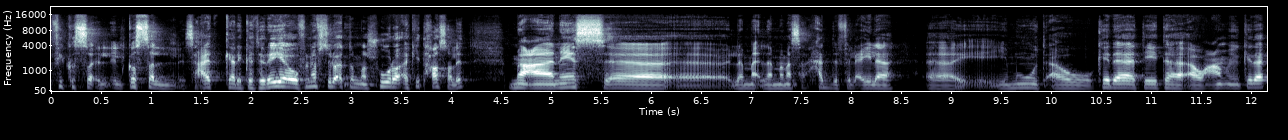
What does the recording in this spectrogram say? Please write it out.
في قصة ال- القصة اللي ساعات كاريكاتيريه وفي نفس الوقت مشهورة أكيد حصلت مع ناس آه، آه، لما لما مثلا حد في العيلة آه، يموت أو كده تيتا أو عم كده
